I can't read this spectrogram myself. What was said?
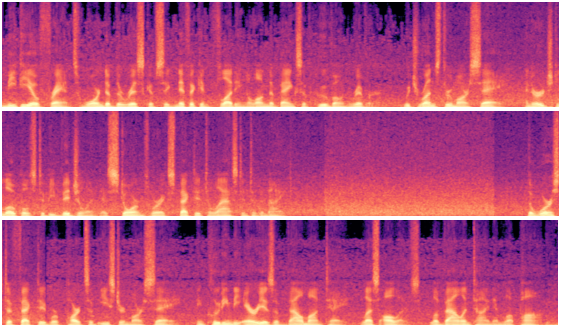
Meteo France warned of the risk of significant flooding along the banks of Huveaune River, which runs through Marseille, and urged locals to be vigilant as storms were expected to last into the night. The worst affected were parts of eastern Marseille, including the areas of Valmonte, Les Olives, La Valentine and La Pomme.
